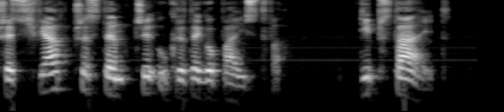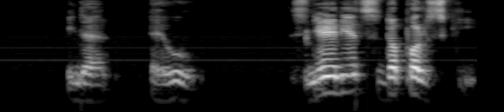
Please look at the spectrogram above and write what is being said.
przez świat przestępczy ukrytego państwa. Deep State in the EU. Z Niemiec do Polski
